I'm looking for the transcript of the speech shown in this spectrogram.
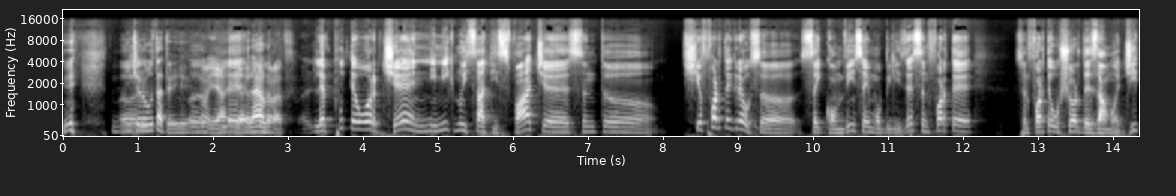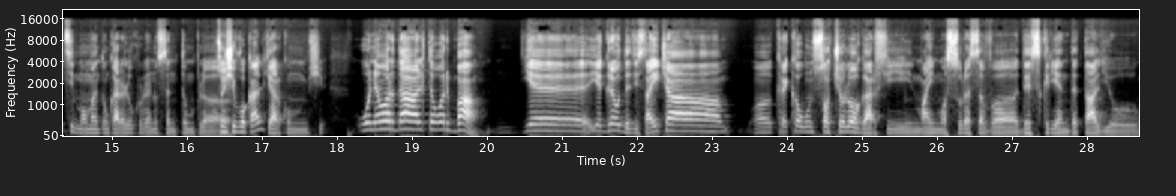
Nici uh, răutate, e, uh, nu, e, le, e reală. Le pute orice, nimic nu-i satisface, sunt... și e foarte greu să, să-i convins, să-i mobilizezi. Sunt foarte, sunt foarte ușor dezamăgiți în momentul în care lucrurile nu se întâmplă. Sunt și vocali? Chiar cum și... Uneori da, alteori ba. E, e greu de zis. Aici uh, cred că un sociolog ar fi mai în măsură să vă descrie în detaliu,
